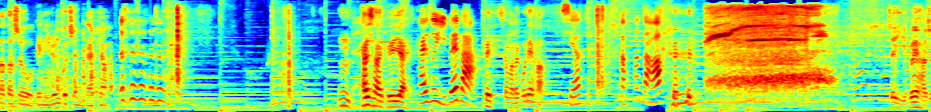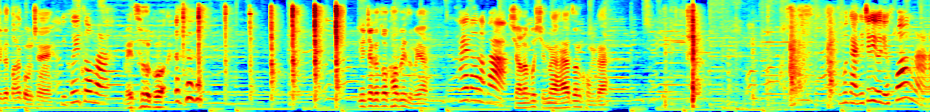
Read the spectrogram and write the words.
那到时候我给你扔过去，你来漂。嗯，看起来可以。还做椅背吧？对，先把它固定好。行，那放倒。这椅背还是个大工程。你会做吗？没做过。用这个做靠背怎么样？太大了吧？小了不行了，还要钻孔的。怎么感觉这个有点晃啊？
